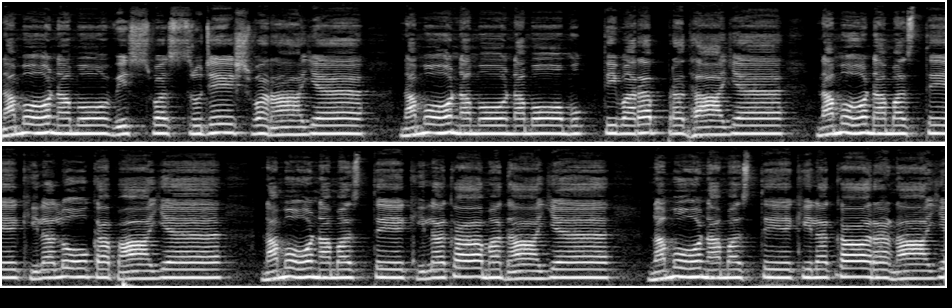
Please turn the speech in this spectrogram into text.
நமோ நமோ விஸ்வஸ்ருஜேஸ்வராய नमो नमो नमो मुक्तिवरप्रधाय नमो नमस्ते किल लोकपाय नमो नमस्ते किल कामदाय नमो नमस्ते किल कारणाय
